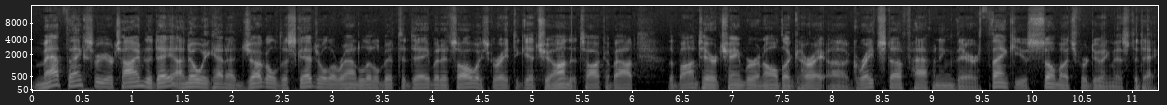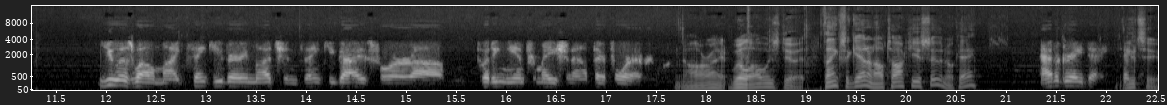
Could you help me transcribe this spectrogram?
Matt, thanks for your time today. I know we kind of juggled the schedule around a little bit today, but it's always great to get you on to talk about the Bonne Terre Chamber and all the great, uh, great stuff happening there. Thank you so much for doing this today. You as well, Mike. Thank you very much, and thank you guys for uh, putting the information out there for everyone. All right. We'll always do it. Thanks again, and I'll talk to you soon, okay? Have a great day. You too.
